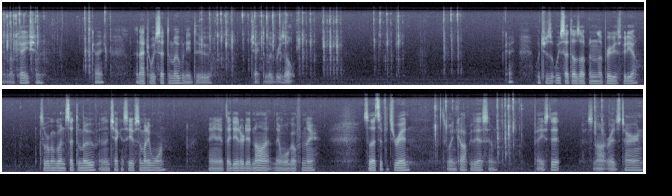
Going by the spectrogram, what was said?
and location. Okay. And after we set the move we need to check the move result. Okay. Which is we set those up in the previous video. So we're going to go ahead and set the move and then check and see if somebody won. And if they did or did not, then we'll go from there. So that's if it's red. Let's go ahead and copy this and paste it. If it's not red's turn,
